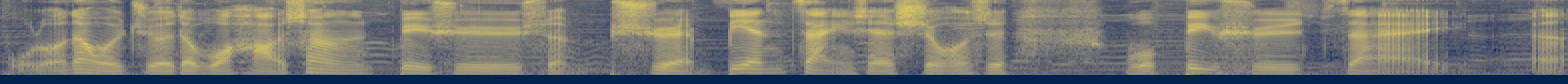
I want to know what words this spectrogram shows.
薄弱，但我觉得我好像必须选选边站一些事，或是我必须在呃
